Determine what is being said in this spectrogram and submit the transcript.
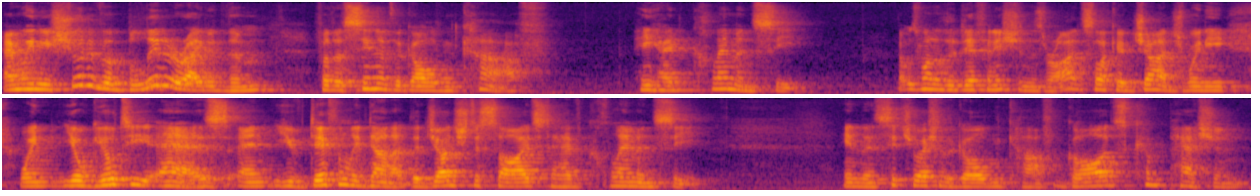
And when he should have obliterated them for the sin of the golden calf, he had clemency that was one of the definitions, right? It's like a judge when he when you're guilty as and you've definitely done it, the judge decides to have clemency. In the situation of the golden calf, God's compassion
